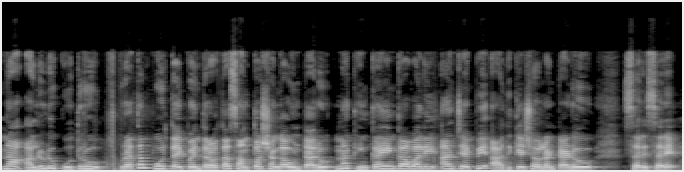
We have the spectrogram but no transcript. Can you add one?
నా అల్లుడు కూతురు వ్రతం పూర్తయిపోయిన తర్వాత సంతోషంగా ఉంటారు. నాకు ఇంకా ఏం కావాలి అని చెప్పి ఆదికేశవులు అంటాడు. సరే సరే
